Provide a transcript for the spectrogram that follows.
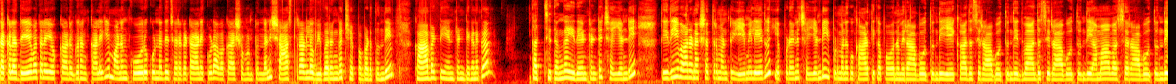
సకల దేవతల యొక్క అనుగ్రహం కలిగి మనం కోరుకున్నది జరగటానికి కూడా అవకాశం ఉంటుందని శాస్త్రాల్లో వివరంగా చెప్పబడుతుంది. కాబట్టి ఏంటంటే కనుక ఖచ్చితంగా ఇదేంటంటే చెయ్యండి. తిది వార నక్షత్రం అంటూ ఏమీ లేదు. ఎప్పుడైనా చెయ్యండి. ఇప్పుడు మనకు కార్తీక పౌర్ణమి రాబోతుంది ఏకాదశి రాబోతుంది ద్వాదశి రాబోతుంది అమావాస్య రాబోతుంది.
